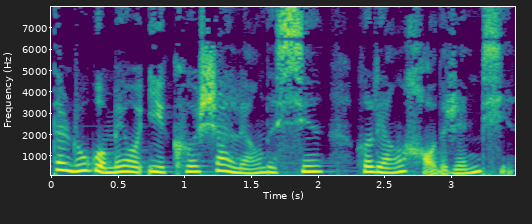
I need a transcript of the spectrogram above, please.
但如果没有一颗善良的心和良好的人品，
